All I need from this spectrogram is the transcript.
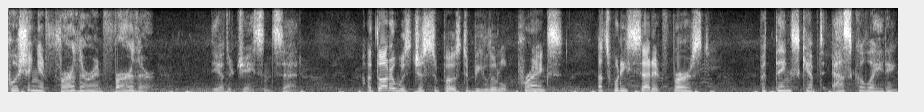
pushing it further and further, the other Jason said. I thought it was just supposed to be little pranks. That's what he said at first. But things kept escalating.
